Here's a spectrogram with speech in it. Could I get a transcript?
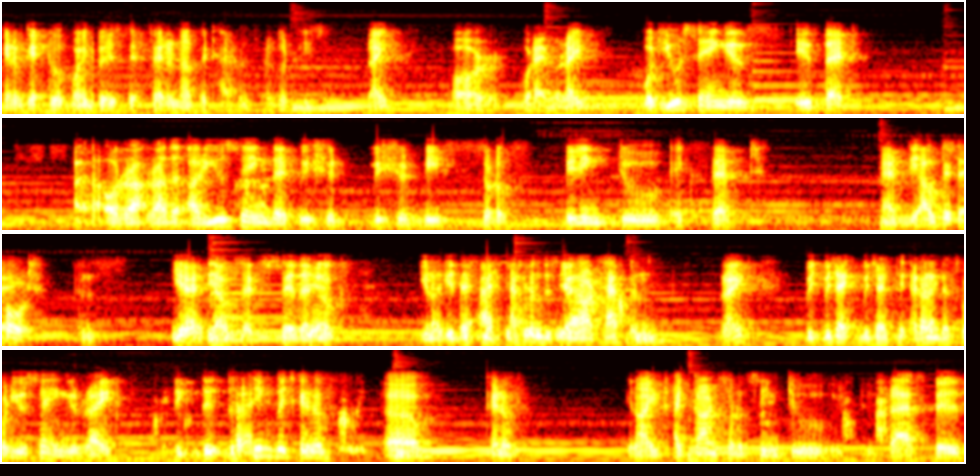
kind of get to a point where you say, fair enough, it happened for a good reason, right? Or whatever, right? What you're saying is is that, uh, or rather, are you saying that we should we should be sort of willing to accept at the outset, Before. and yeah, yes. at the outset, say that yes. look, you know, this may happen, this yeah. may not happen, right? Which, which I which I, th- I think that's what you're saying. You're right. The, the, the thing which kind of um, kind of you know I, I can't sort of seem to, to grasp is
